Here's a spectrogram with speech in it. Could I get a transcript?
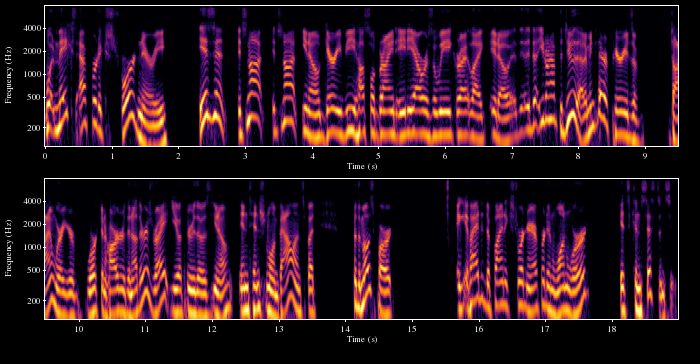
what makes effort extraordinary isn't it's not it's not you know Gary V hustle grind 80 hours a week right like you know you don't have to do that I mean there are periods of time where you're working harder than others right you go through those you know intentional imbalance but for the most part if I had to define extraordinary effort in one word it's consistency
